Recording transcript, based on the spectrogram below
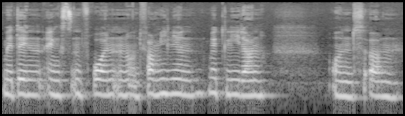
mit den engsten Freunden und Familienmitgliedern und ähm,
